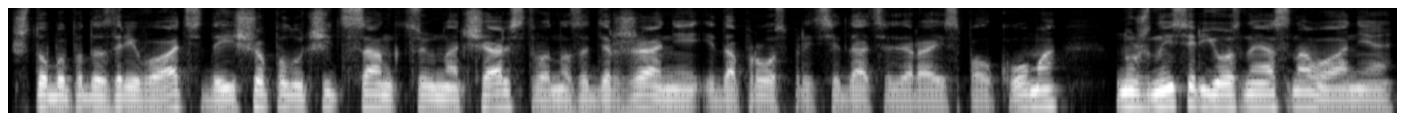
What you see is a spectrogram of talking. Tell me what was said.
Чтобы подозревать, да еще получить санкцию начальства на задержание и допрос председателя райисполкома, нужны серьезные основания,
